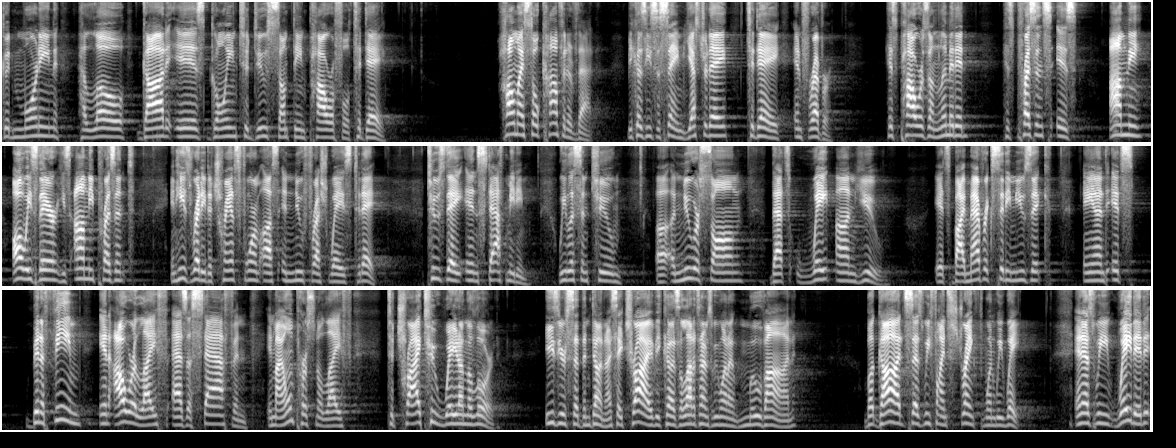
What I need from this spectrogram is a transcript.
Good morning. Hello. God is going to do something powerful today. How am I so confident of that? Because He's the same yesterday, today, and forever. His power is unlimited, His presence is omni, always there. He's omnipresent, and He's ready to transform us in new, fresh ways today. Tuesday in staff meeting, we listened to uh, a newer song that's Wait on You. It's by Maverick City Music, and it's been a theme in our life as a staff and in my own personal life to try to wait on the Lord. Easier said than done. I say try because a lot of times we want to move on, but God says we find strength when we wait. And as we waited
